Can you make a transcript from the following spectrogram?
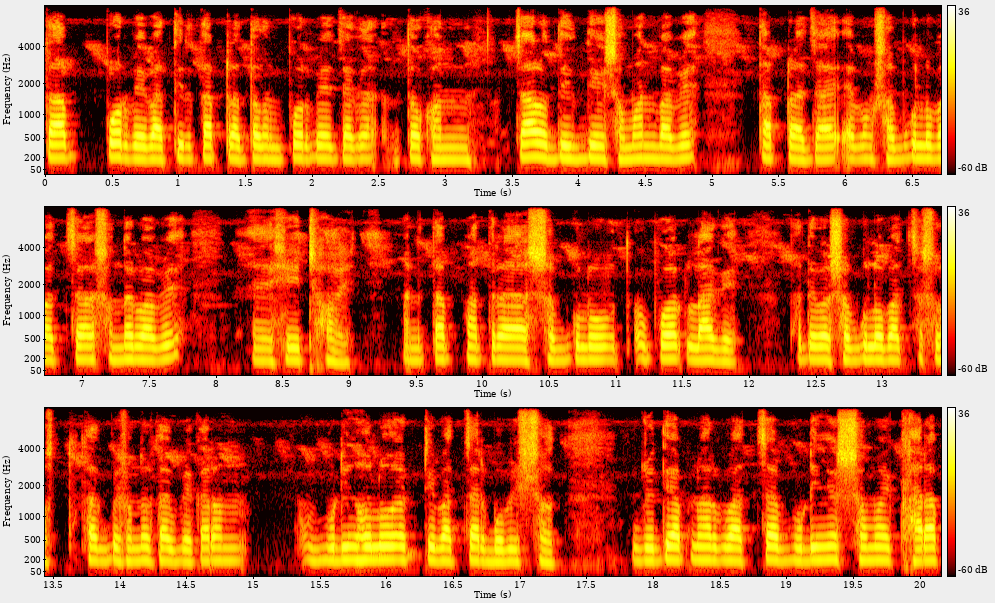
তাপ পড়বে বাতির তাপটা তখন পড়বে তখন চারোদিক দিয়ে সমানভাবে তাপটা যায় এবং সবগুলো বাচ্চা সুন্দরভাবে হিট হয়। মানে তাপমাত্রা সবগুলো উপর লাগে। তাতে সবগুলো বাচ্চা সুস্থ থাকবে, সুন্দর থাকবে। কারণ বুডিং হলো একটি বাচ্চার ভবিষ্যৎ। যদি আপনার বাচ্চা বুডিংয়ের সময় খারাপ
